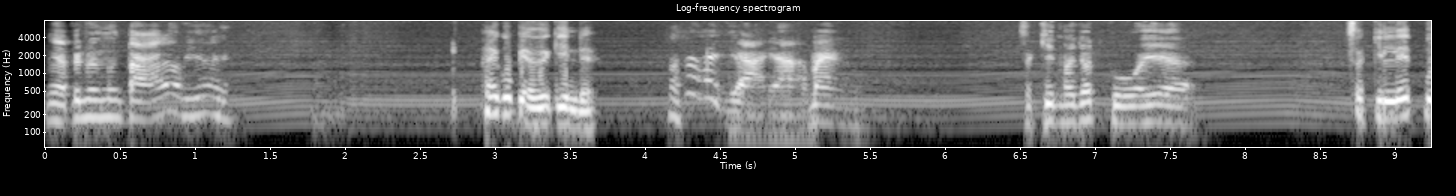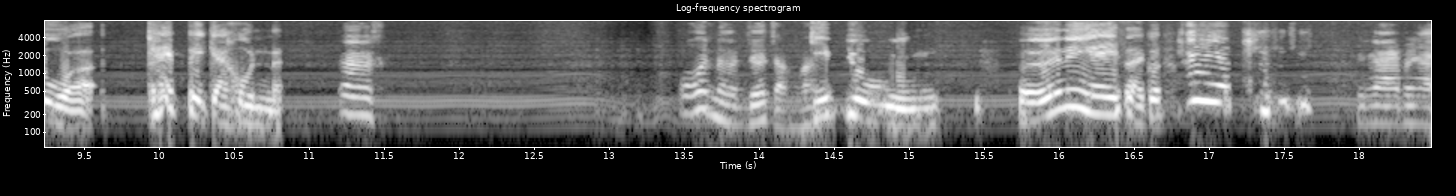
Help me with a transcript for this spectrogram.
เนี่ยเป็นมึงมึงตายแล้วพี่เอ้ยให้กูเปลี่ยนสกินเดี๋ยวอย่าอย่าแม่งสกินมายศกูไอ้เหี้ย สกินเลดบัวแค่ปีกแกคุณอะเออ โอ้ยเนินเยอะจังวะกิฟต์ยูวิงเออ นี่ไงใส่กูเฮ้ยเป็นไงเป็นไง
